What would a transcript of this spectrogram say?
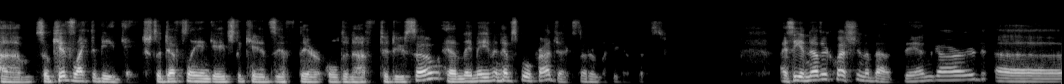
Um, so kids like to be engaged. So definitely engage the kids if they're old enough to do so. And they may even have school projects that are looking at this. I see another question about Vanguard. Uh,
